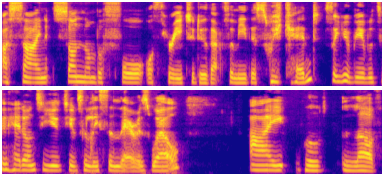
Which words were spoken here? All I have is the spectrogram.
assign son number four or three to do that for me this weekend. So you'll be able to head on to YouTube to listen there as well. I will love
